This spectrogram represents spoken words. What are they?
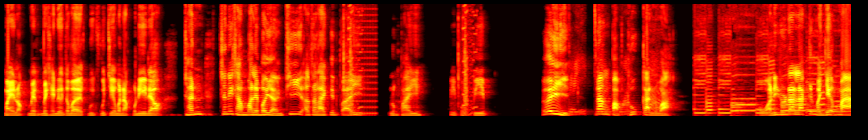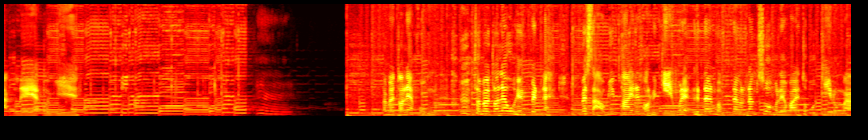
ไม่หรอกไม่ไม่แค่นี้แต่ว่ากูเจอมาหนักกว่านี้แล้ว ฉันฉันได้ทำอะไรบางอย่างที่อันตรายเกินไป ลงไปปีบปุ๊บปีบเฮ้ย นั่งปรับทุกข์กันว่ะ โอ้อันนี้ดูน่ารักขึ้นมาเยอะมากเลยอะ โอเคทำไมตอนแรกผมทำไมตอนแรกผมเห็นเป็นแม่สาววิ่งพายได้ถอดกางเกงวะเนี่ยนั่งแบบนั่งนั่งส้วมมาเลยมาให้ถกกางเกงลงมา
